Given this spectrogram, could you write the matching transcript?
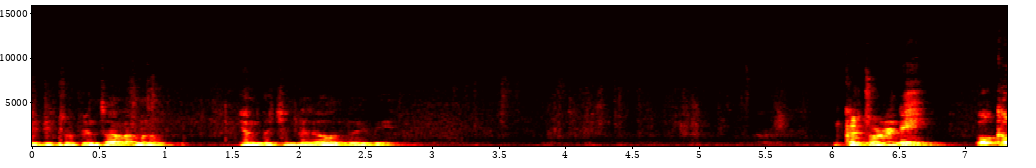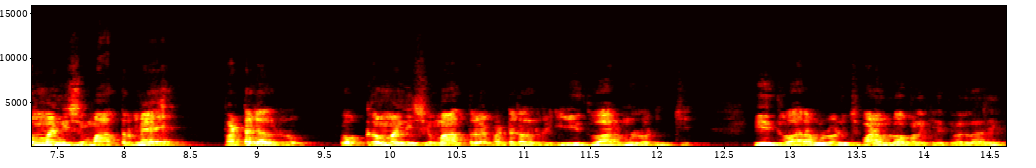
ఇది చూపించాలా మనం? ఎంత చిన్నగా ఉందో ఇది. ఇక్కడ చూడండి ఒక మనిషి మాత్రమే పట్టగలరు. ఒక్క మనిషి మాత్రమే పట్టగలరు ఈ ద్వారంలో నుంచి. ఈ ద్వారంలో నుంచి మనం లోపలికి అయితే వెళ్ళాలి.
